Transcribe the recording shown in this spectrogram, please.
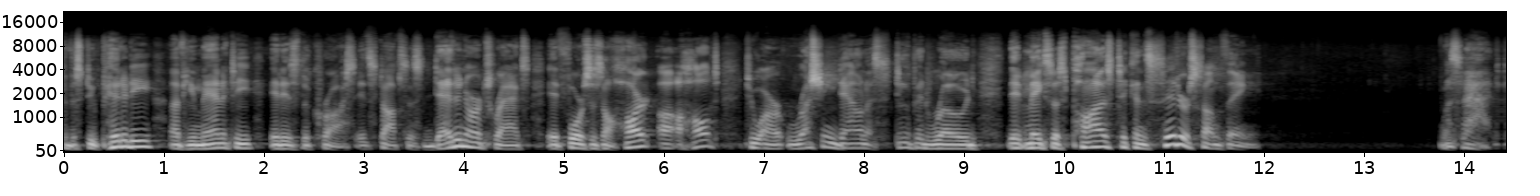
to the stupidity of humanity? It is the cross. It stops us dead in our tracks. It forces a, heart, a halt to our rushing down a stupid road. It makes us pause to consider something. What's that?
